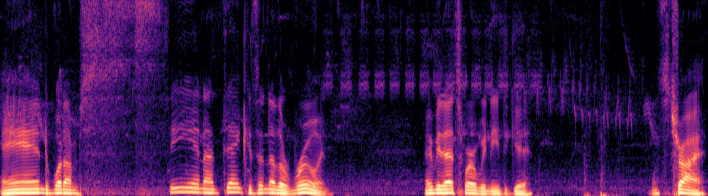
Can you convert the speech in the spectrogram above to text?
And what I'm seeing, I think, is another ruin. Maybe that's where we need to get. Let's try.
